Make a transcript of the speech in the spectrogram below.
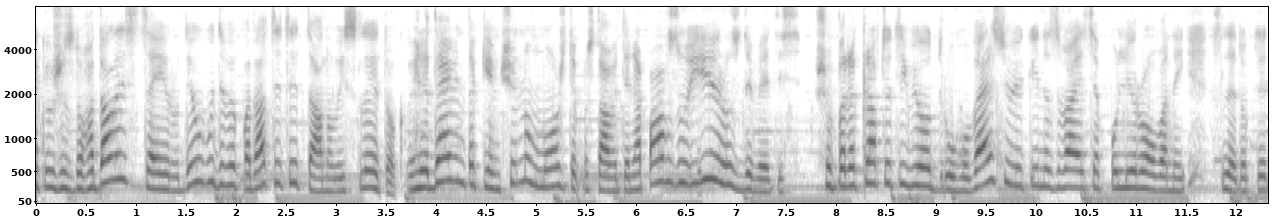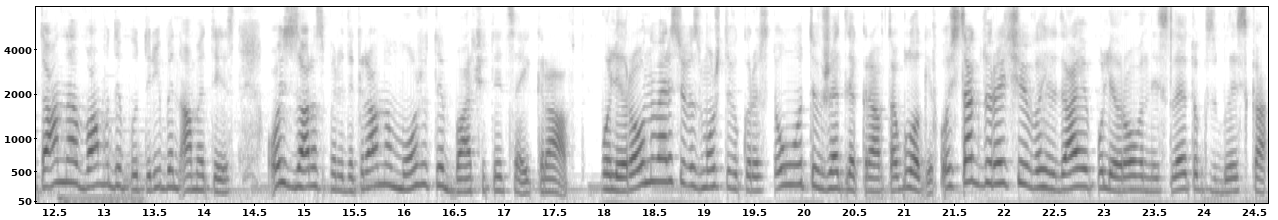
Як ви вже здогадались, з цієї руди буде випадати титановий слиток. Виглядає він таким чином, можете поставити на паузу і роздивитись. Щоб перекрафтити його другу версію, який називається полірований слиток титана, вам буде потрібен аметист. Ось зараз перед екраном можете бачити цей крафт. Поліровану версію ви зможете використовувати вже для крафта блоків. Ось так, до речі, виглядає полірований слиток зблизька.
